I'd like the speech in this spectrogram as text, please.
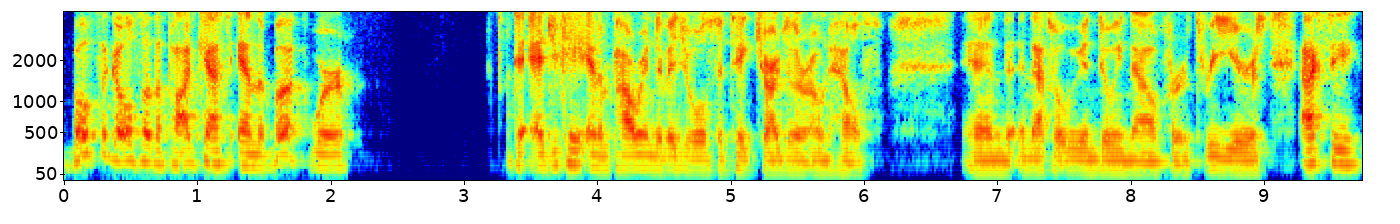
both the goals of the podcast and the book were to educate and empower individuals to take charge of their own health. And and that's what we've been doing now for three years. Actually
